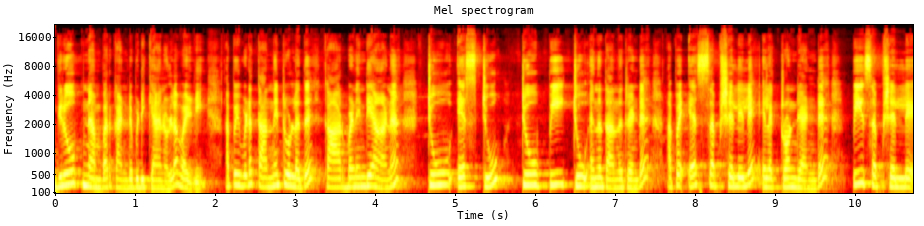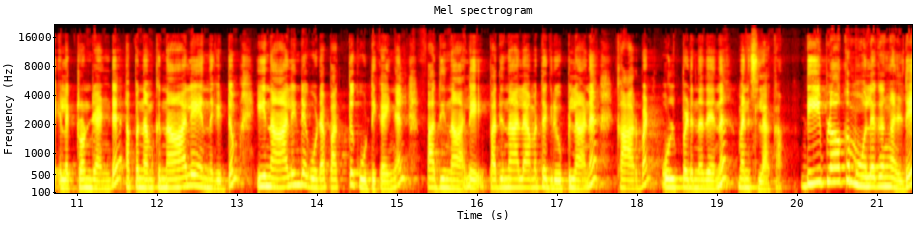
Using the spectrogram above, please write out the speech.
ഗ്രൂപ്പ് നമ്പർ കണ്ടുപിടിക്കാനുള്ള വഴി. അപ്പോൾ ഇവിടെ തന്നിട്ടുള്ളത് കാർബണിന്റെ ആണ് two S two two P two എന്ന് തന്നിട്ടുണ്ട്. അപ്പോൾ എസ് സബ്ഷെല്ലിലെ ഇലക്ട്രോൺ രണ്ട് പി സബ്ഷെല്ലിലെ ഇലക്ട്രോൺ രണ്ട്. അപ്പോൾ നമുക്ക് നാല് എന്ന് കിട്ടും. ഈ നാലിന്റെ കൂടെ പത്ത് കൂട്ടിക്കഴിഞ്ഞാൽ പതിനാല്. പതിനാലാമത്തെ ഗ്രൂപ്പിലാണ് കാർബൺ ഉൾപ്പെടുന്നത് എന്ന് മനസ്സിലാക്കാം. ഡി ബ്ലോക്ക് മൂലകങ്ങളുടെ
